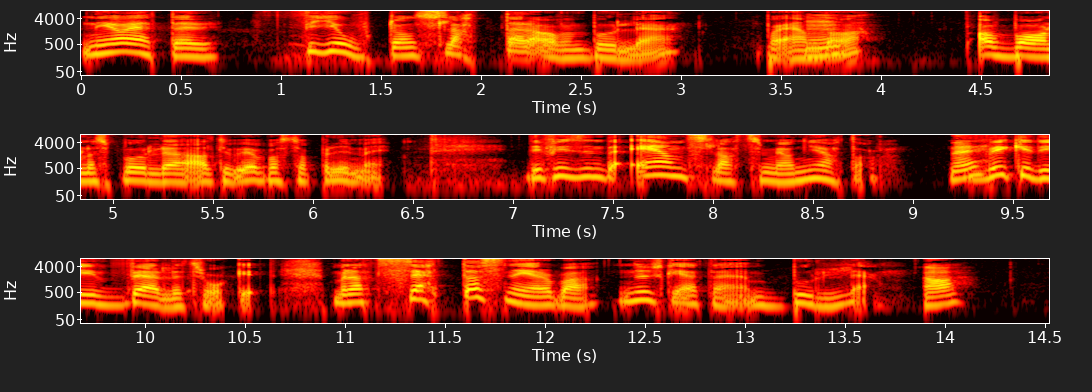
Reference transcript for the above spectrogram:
när jag äter 14 slattar av en bulle på en Mm. dag, av barnens bullar, alltihop, jag bara stoppar i mig. Det finns inte en slatt som jag njöt av. Nej. Vilket är väldigt tråkigt. Men att sätta sig ner och bara, nu ska jag äta en bulle. Ja.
